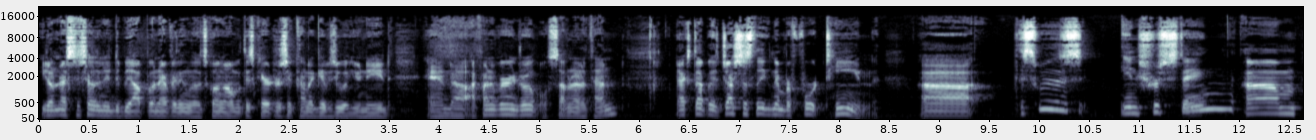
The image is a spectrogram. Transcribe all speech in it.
you don't necessarily need to be up on everything that's going on with these characters. It kind of gives you what you need, and uh, I find it very enjoyable. Seven out of ten. Next up is Justice League number fourteen. Uh, this was interesting. Um,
